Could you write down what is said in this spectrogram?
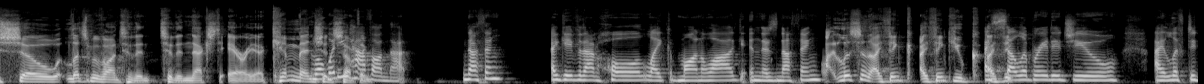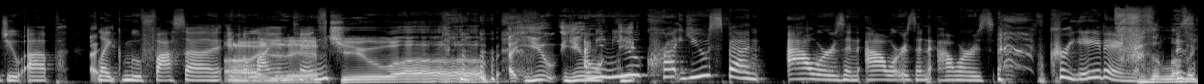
So let's move on to the to the next area. Kim mentioned Well, what do you something. have on that? Nothing? I gave you that whole like monologue and there's nothing. I- Listen, I think I think you. I, I think celebrated you. I lifted you up like Mufasa in The Lion King. I lift you up. Uh, you you. I mean, you cry, you spent hours and hours and hours creating For the love of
